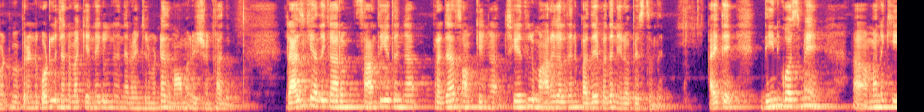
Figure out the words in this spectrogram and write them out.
నూట ముప్పై రెండు కోట్ల జనాభాకి ఎన్నికలను నిర్వహించడం అంటే అది మామూలు విషయం కాదు. రాజకీయ అధికారం శాంతియుతంగా ప్రజాస్వామ్యంగా చేతులు మారగలదని పదే పదే నిరూపిస్తుంది. అయితే దీనికోసమే మనకి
